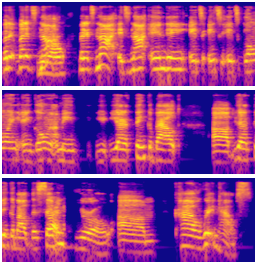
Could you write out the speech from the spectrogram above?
But it, but it's not. Know? But it's not. It's not ending. It's it's it's going and going. I mean, you, you got to think about uh, you got to think about the 70 year old um, Kyle Rittenhouse,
